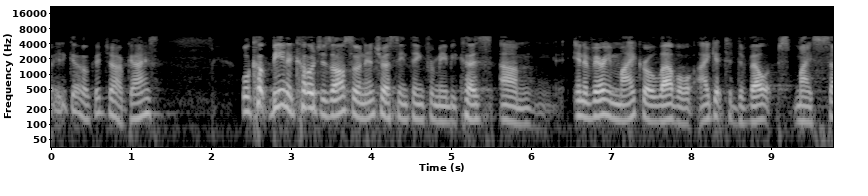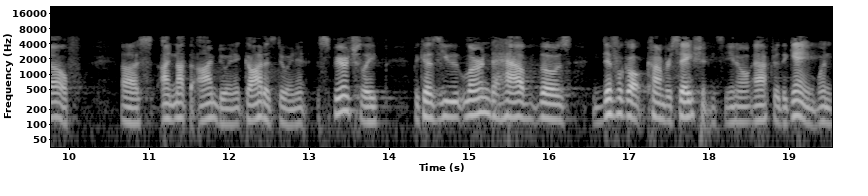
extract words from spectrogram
way to go, good job, guys." Well, co- being a coach is also an interesting thing for me because um, in a very micro level, I get to develop myself. Uh, I, not that I'm doing it, God is doing it spiritually, because you learn to have those difficult conversations, you know, after the game when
